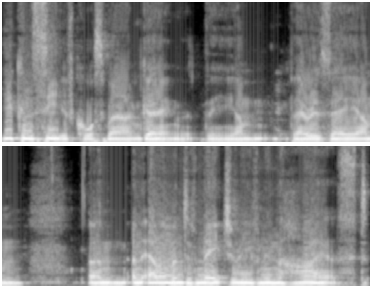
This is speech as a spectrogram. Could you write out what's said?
you can see, of course, where I'm going, that the, um, there is a, um, an, an, element of nature even in the highest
